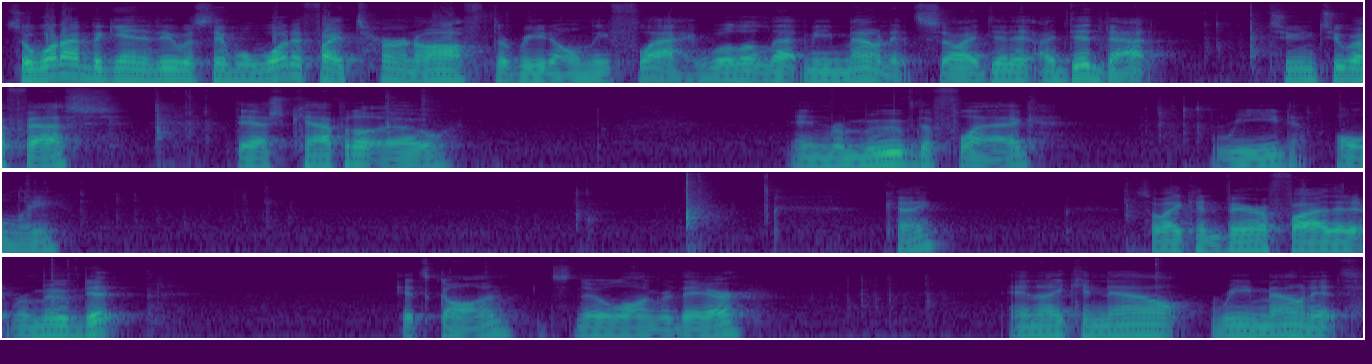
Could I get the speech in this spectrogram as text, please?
So what I began to do was say, well, what if I turn off the read-only flag? Will it let me mount it? So I did it. I did that. Tune2fs dash capital O and remove the flag. Read only. Okay. So I can verify that it removed it it's gone. It's no longer there. And I can now remount it.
